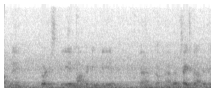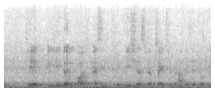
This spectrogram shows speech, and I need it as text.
अपने प्रोडक्ट्स के लिए मार्केटिंग के लिए वेबसाइट्स बनाते थे, ये इलीगल और ऐसी फिक्टिशियस वेबसाइट्स भी बनाते थे, जो कि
